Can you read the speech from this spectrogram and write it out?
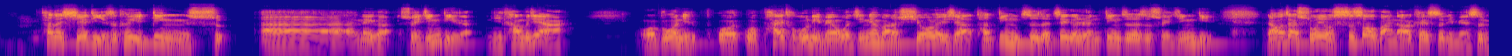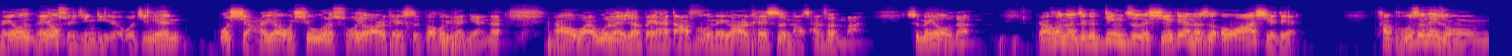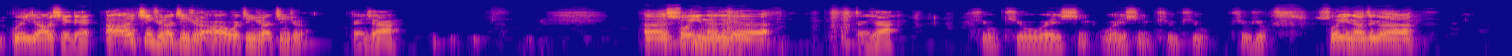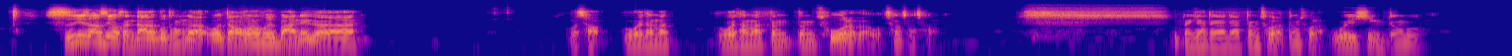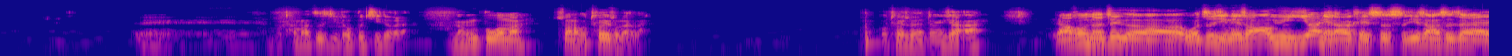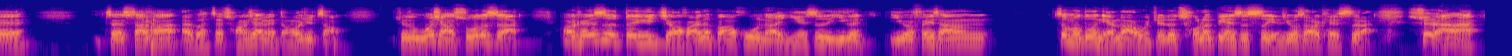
它的鞋底是可以定水呃那个水晶底的，你看不见啊。我不过你我我拍图里面，我今天把它修了一下，它定制的这个人定制的是水晶底，然后在所有试售版的二 K 四里面是没有没有水晶底的。我今天我想了一下，我修过的所有二 K 四，包括元年的，然后我还问了一下北海大富那个二 K 四脑残粉嘛，是没有的。然后呢，这个定制的鞋垫呢是 OR 鞋垫。它不是那种硅胶鞋垫啊！哎，进去了，进去了啊！我进去了，进去了。等一下啊，呃，所以呢，这个等一下啊，QQ 微信，微信 QQ，QQ，所以呢，这个实际上是有很大的不同的。我等会儿会把那个，我操，不会他妈，不会他妈登登错了吧？我操操操！等一下，等一下，等下，登错了，登错了，微信登录。哎，我他妈自己都不记得了，能播吗？算了，我退出来吧。我退出来，等一下啊。然后呢，这个我自己那双奥运一二年的二 K 四，实际上是在在沙发，哎，不在床下面，等会去找。就是我想说的是啊，二 K 四对于脚踝的保护呢，也是一个一个非常。这么多年吧，我觉得除了变式四，也就是二 K 四了。虽然啊，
